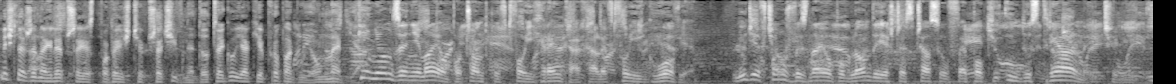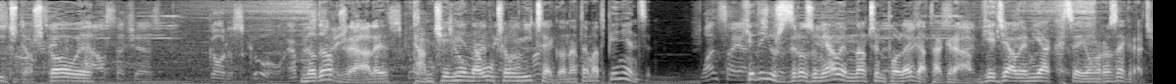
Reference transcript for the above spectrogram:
Myślę, że najlepsze jest podejście przeciwne do tego, jakie propagują media. Pieniądze nie mają początku w Twoich rękach, ale w Twojej głowie. Ludzie wciąż wyznają poglądy jeszcze z czasów epoki industrialnej, czyli idź do szkoły. No dobrze, ale tam cię nie nauczą niczego na temat pieniędzy. Kiedy już zrozumiałem, na czym polega ta gra, wiedziałem, jak chcę ją rozegrać.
